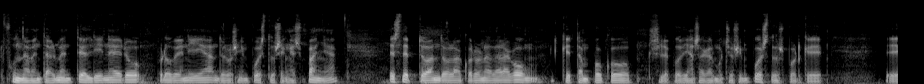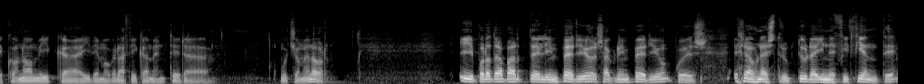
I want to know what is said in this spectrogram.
fundamentalmente el dinero provenía de los impuestos en España exceptuando la corona de Aragón, que tampoco se le podían sacar muchos impuestos porque económica y demográficamente era mucho menor. Y por otra parte, el imperio, el Sacro Imperio, pues era una estructura ineficiente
